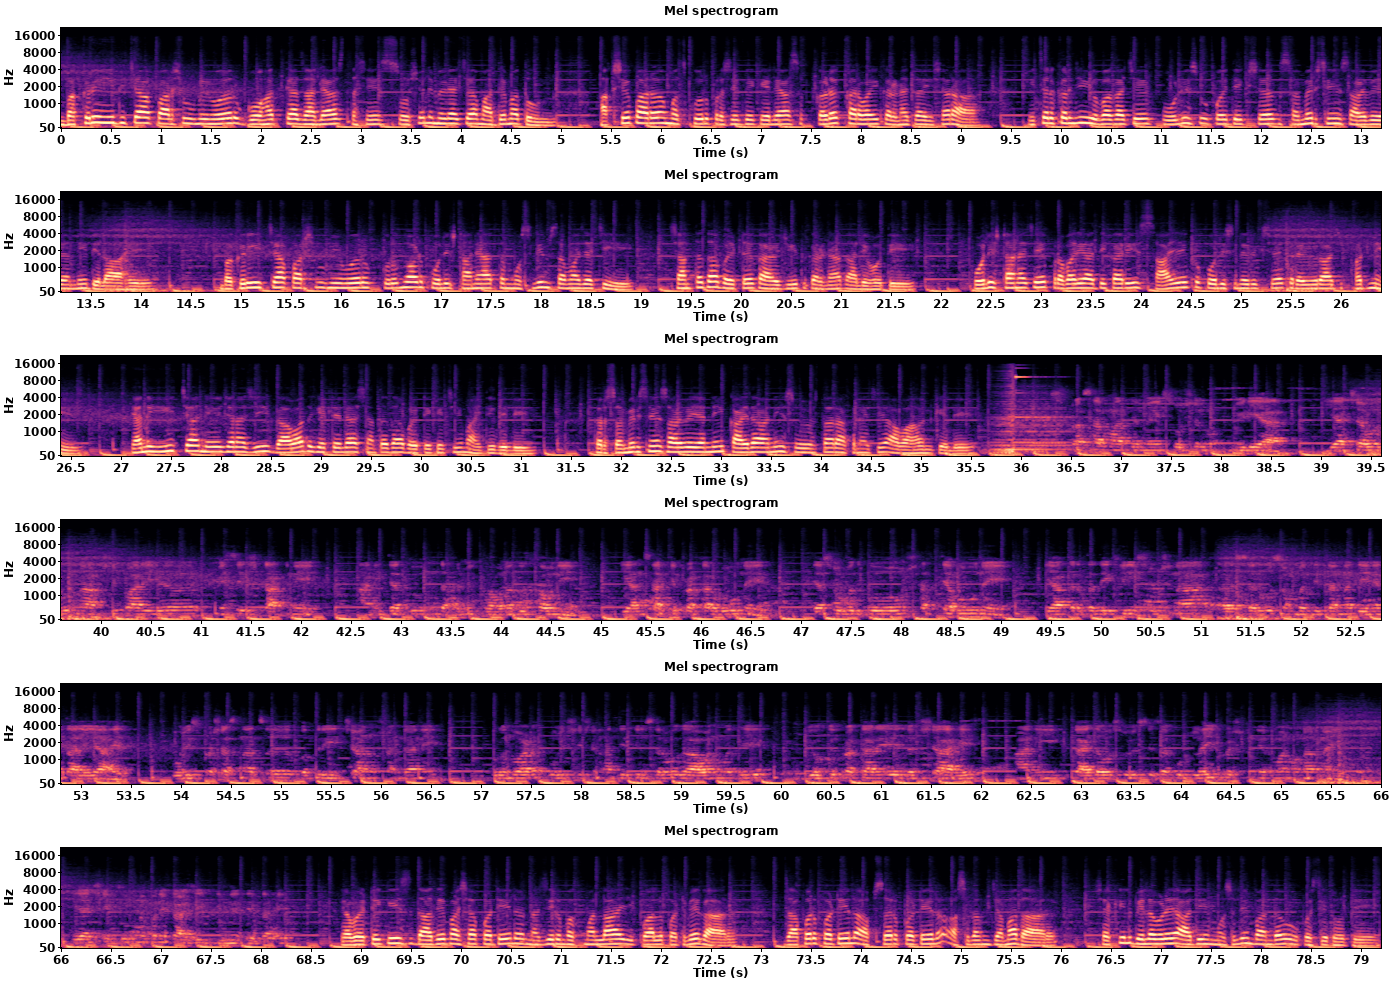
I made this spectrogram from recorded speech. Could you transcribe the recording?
बकरी ईदच्या पार्श्वभूमीवर गोहत्या झाल्यास तसेच सोशल मीडियाच्या माध्यमातून आक्षेपार्ह मजकूर प्रसिद्ध केल्यास कडक कारवाई करण्याचा इशारा इचलकरंजी विभागाचे पोलीस उपअधीक्षक समीर सिंह साळवे यांनी दिला आहे. बकरी ईदच्या पार्श्वभूमीवर कुरुंदवाड पोलीस ठाण्यात मुस्लिम समाजाची शांतता बैठक आयोजित करण्यात आली होती. पोलीस ठाण्याचे प्रभारी अधिकारी सहाय्यक पोलीस निरीक्षक रविराज फडणीस यांनी ईदच्या नियोजनाची गावात घेतलेल्या शांतता बैठकीची माहिती दिली. तर समीर सिंह साळवे यांनी कायदा आणि सुव्यवस्था राखण्याचे आवाहन केले. प्रसार माध्यमे सोशल मीडिया याच्यावरून आक्षेपार्ह मेसेज टाकणे आणि त्यातून धार्मिक भावना दुखावणे यांसारखे प्रकार होऊ नयेत त्यासोबत गोवंश हत्या होऊ नये याकरता देखील सूचना सर्व संबंधितांना देण्यात आलेल्या आहेत. पोलीस प्रशासनाचं बकरी ईदच्या अनुषंगाने कुरुंदवाड पोलीस स्टेशन हद्दीतील सर्व गावांमध्ये योग्य प्रकारे लक्ष आहे आणि कायदा व सुव्यवस्थेचा कुठलाही प्रश्न निर्माण होणार नाही याची पूर्णपणे काळजी घेण्यात येत आहे. या बैठकीस दादे पाशा पटेल नजीर मखमल्ला इक्बाल पटवेगार जाफर पटेल अफसर पटेल असलम जमादार शकील भिलवडे आदी मुस्लिम बांधव उपस्थित होते.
